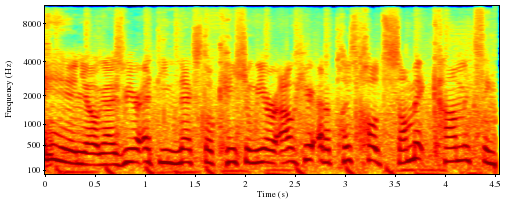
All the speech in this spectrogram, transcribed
And yo, guys, we are at the next location. We are out here at a place called Summit Comics and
